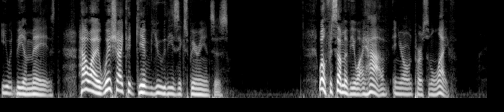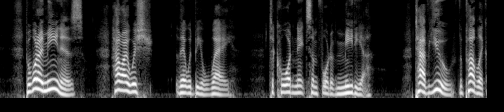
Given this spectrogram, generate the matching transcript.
You would be amazed how I wish I could give you these experiences. Well, for some of you, I have in your own personal life. But what I mean is how I wish there would be a way to coordinate some sort of media to have you, the public,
